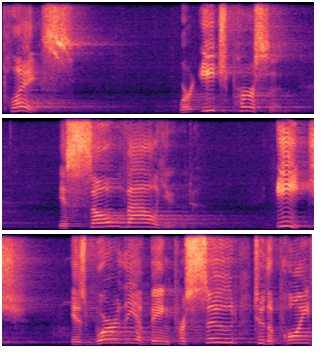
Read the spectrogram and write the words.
Place where each person is so valued, each is worthy of being pursued to the point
